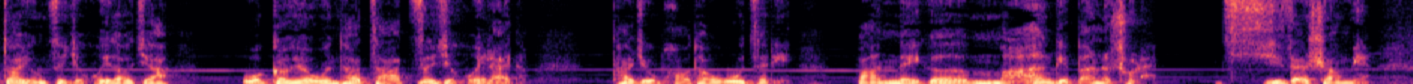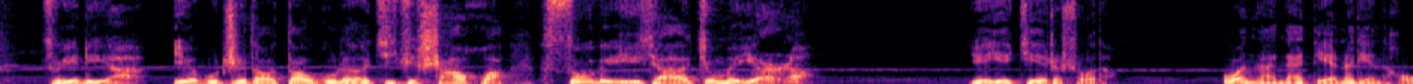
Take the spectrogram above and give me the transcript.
大勇自己回到家，我刚要问他咋自己回来的，他就跑到屋子里，把那个马鞍给搬了出来，骑在上面。嘴里啊，也不知道叨咕了几句啥话，嗖的一下就没影儿了。爷爷接着说道：“我奶奶点了点头，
